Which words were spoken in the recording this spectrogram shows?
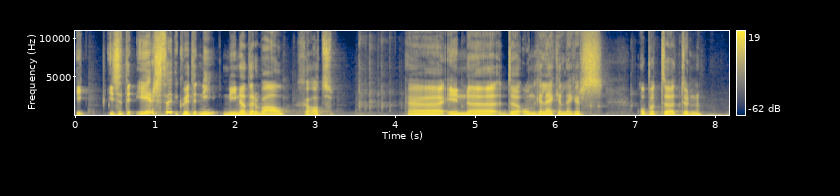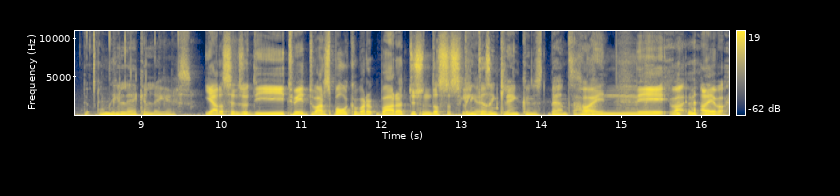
ik, is het de eerste? Ik weet het niet. Nina Derwaal, goud. eh, in eh, de ongelijke leggers. Op het turnen. De ongelijke leggers. Ja, dat zijn zo die twee dwarsbalken waar, waar tussen dat ze slingen. Klinkt als een kleinkunstband. Oh, nee. Maar, allee, maar,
